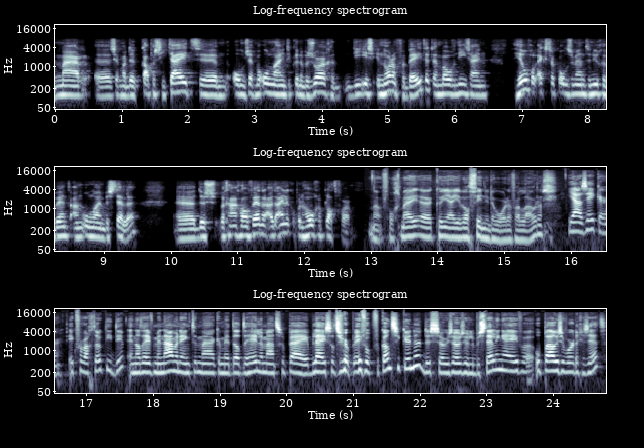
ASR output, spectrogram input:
Maar, zeg maar de capaciteit om zeg maar, online te kunnen bezorgen, die is enorm verbeterd. En bovendien zijn heel veel extra consumenten nu gewend aan online bestellen. dus we gaan gewoon verder uiteindelijk op een hoger platform. Nou, volgens mij uh, kun jij je wel vinden in de woorden van Laurens. Ja, zeker. Ik verwacht ook die dip. En dat heeft met name denk ik te maken met dat de hele maatschappij blij is dat ze weer even op vakantie kunnen. Dus sowieso zullen bestellingen even op pauze worden gezet.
